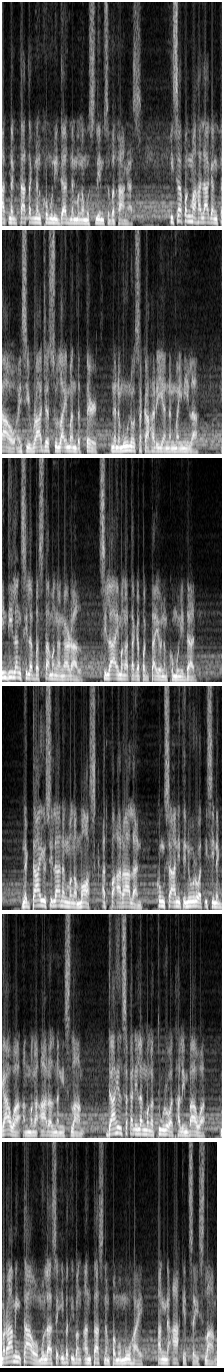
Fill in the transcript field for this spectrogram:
at nagtatag ng komunidad ng mga Muslim sa Batangas. Isa pang mahalagang tao ay si Raja Sulaiman III na namuno sa kaharian ng Maynila. Hindi lang sila basta mga ngaral, sila ay mga tagapagtayo ng komunidad. Nagtayo sila ng mga mosque at paaralan kung saan itinuro at isinagawa ang mga aral ng Islam. Dahil sa kanilang mga turo at halimbawa, maraming tao mula sa iba't ibang antas ng pamumuhay ang naakit sa Islam.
